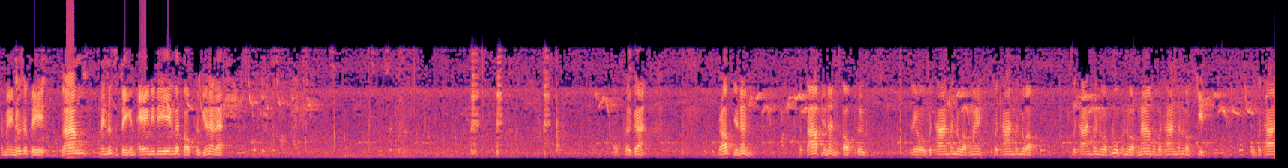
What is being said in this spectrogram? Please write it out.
ทำไมนุสติล้างไม่นุสติกันเองดีๆมันก็ตกผึกอยู่นั่นแหละ ผึกอะรอบอยู่นั่นสตาร์ฟอยู่นั่น ตอกผึก เร็วอุปทานผนวกไงอุปทานผนวก อุปทานผนวก รูปผนวกนามอุปทานผนวกจิต อุปทาน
